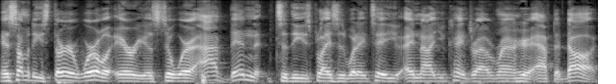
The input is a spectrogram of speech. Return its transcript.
in some of these third world areas to where I've been to these places where they tell you, "Hey, now you can't drive around here after dark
